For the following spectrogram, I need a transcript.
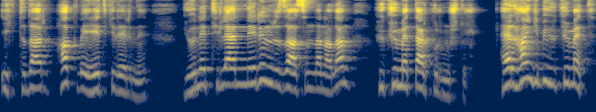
iktidar, hak ve yetkilerini yönetilenlerin rızasından alan hükümetler kurmuştur. Herhangi bir hükümet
